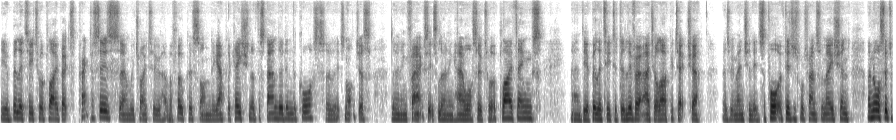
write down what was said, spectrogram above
the ability to apply best practices, and we try to have a focus on the application of the standard in the course, so that it's not just learning facts, it's learning how also to apply things and the ability to deliver agile architecture, as we mentioned, in support of digital transformation, and also to,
